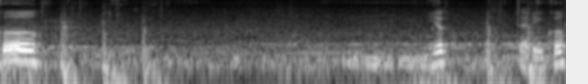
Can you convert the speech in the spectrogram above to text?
go? Mm, yep, go.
